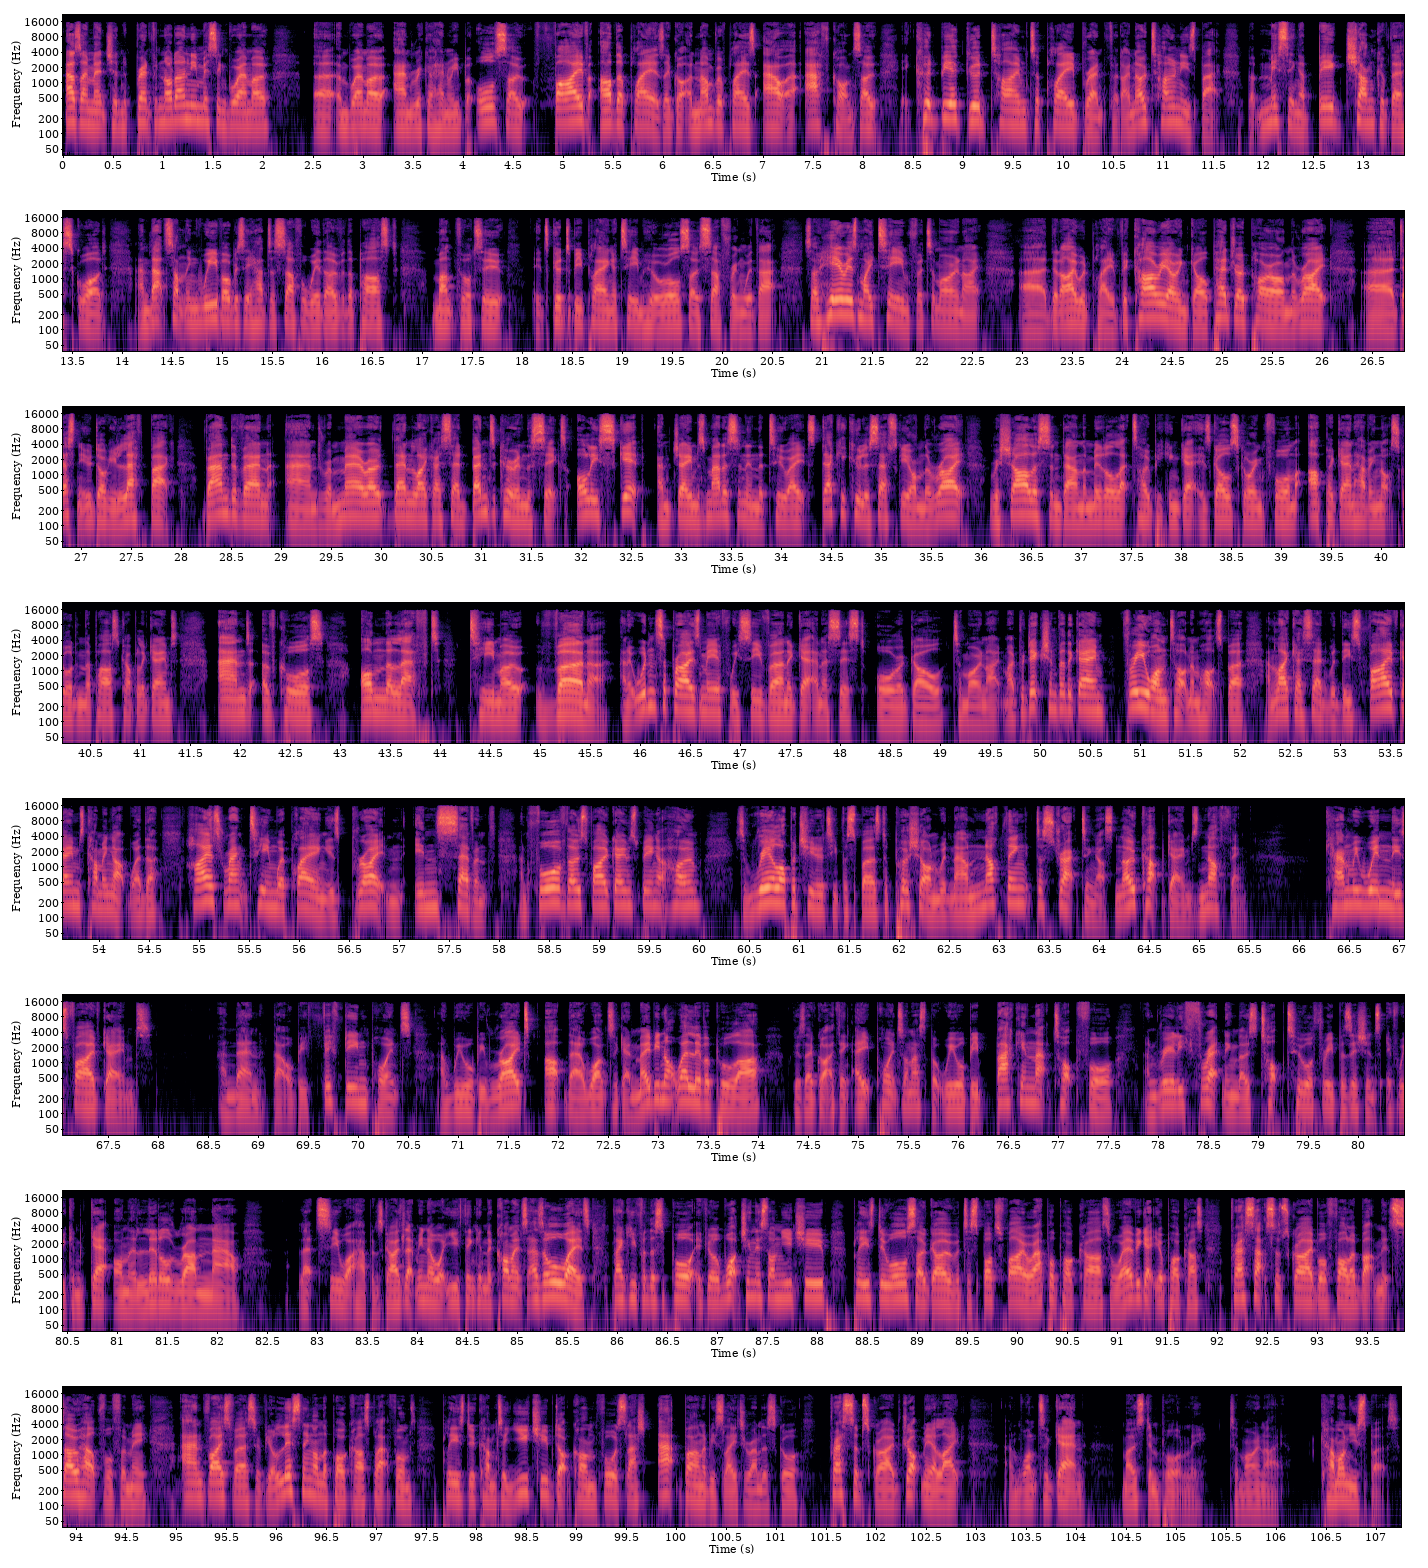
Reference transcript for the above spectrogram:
As I mentioned, Brentford not only missing Mbeumo, uh, Mbeumo and Rico Henry, but also five other players. They've got a number of players out at AFCON, so it could be a good time to play Brentford. I know Toney's back, but missing a big chunk of their squad, and that's something we've obviously had to suffer with over the past month or two. It's good to be playing a team who are also suffering with that. So here is my team for tomorrow night uh, that I would play: Vicario in goal, Pedro Porro on the right, uh, Destiny Udogie left back, Van der Ven and Romero. Then, like I said, Bentancur in the six, Ollie Skipp and James Maddison in the two eights, Decky Kulusevski on the right, Richarlison down the middle. Let's hope he can get his goal scoring form up again, having not scored in the past couple of games. And of course, on the left, Timo Werner. And it wouldn't surprise me if we see Werner get an assist or a goal tomorrow night. My prediction for the game 3 1 Tottenham Hotspur. And like I said, with these five games coming up, where the highest ranked team we're playing is Brighton in seventh, and four of those five games being at home, it's a real opportunity for Spurs to push on with now nothing distracting us. No cup games, nothing. Can we win these five games? And then that will be 15 points, and we will be right up there once again. Maybe not where Liverpool are, because they've got, I think, eight points on us, but we will be back in that top four and really threatening those top two or three positions if we can get on a little run now. Let's see what happens. Guys, let me know what you think in the comments. As always, thank you for the support. If you're watching this on YouTube, please do also go over to Spotify or Apple Podcasts or wherever you get your podcasts. Press that subscribe or follow button. It's so helpful for me. And vice versa. If you're listening on the podcast platforms, please do come to youtube.com forward slash at Barnaby Slater underscore. Press subscribe, drop me a like. And once again, most importantly, tomorrow night. Come on, you Spurs.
